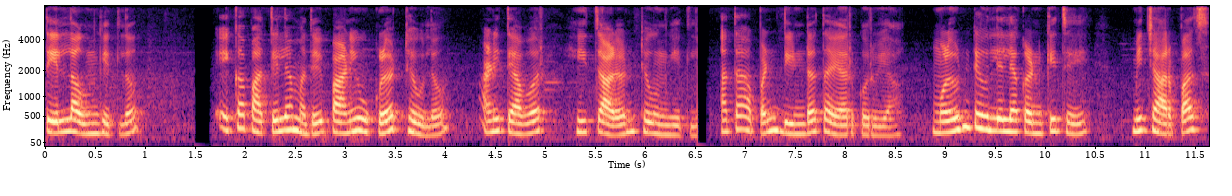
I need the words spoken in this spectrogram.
तेल लावून घेतलं. एका पातेल्यामध्ये पाणी उकळत ठेवलं आणि त्यावर ही चाळण ठेवून घेतली. आता आपण दिंड तयार करूया. मळून ठेवलेल्या कणकेचे मी चार पाच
